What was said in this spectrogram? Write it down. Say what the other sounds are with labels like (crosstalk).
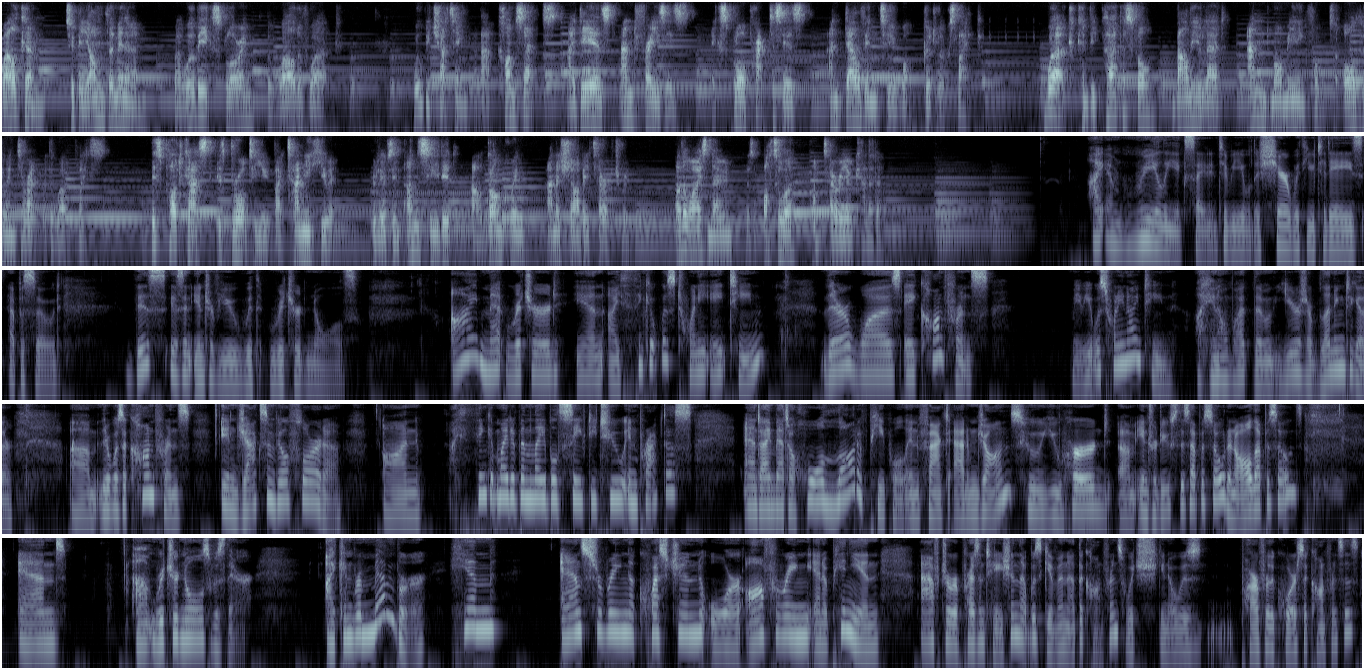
Welcome to Beyond the Minimum, where we'll be exploring the world of work. We'll be chatting about concepts, ideas, and phrases, explore practices, and delve into what good looks like. Work can be purposeful, value led, and more meaningful to all who interact with the workplace. This podcast is brought to you by Tanya Hewitt, who lives in unceded Algonquin Anishinaabe territory, otherwise known as Ottawa, Ontario, Canada. I am really excited to be able to share with you today's episode. This is an interview with Richard Knowles. I met Richard in, I think it was 2018. There was a conference, maybe it was 2019. (laughs) You know what? The years are blending together. Um, there was a conference in Jacksonville, Florida on, I think it might have been labeled Safety 2 in Practice. And I met a whole lot of people. In fact, Adam Johns, who you heard um, introduce this episode and all episodes, and um, Richard Knowles was there. I can remember him answering a question or offering an opinion after a presentation that was given at the conference, which, you know, is par for the course at conferences.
